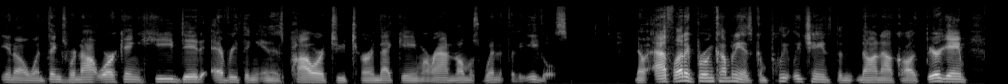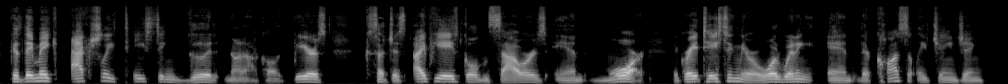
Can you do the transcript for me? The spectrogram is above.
You know, when things were not working, he did everything in his power to turn that game around and almost win it for the Eagles. Now, Athletic Brewing Company has completely changed the non alcoholic beer game because they make actually tasting good non alcoholic beers, such as IPAs, golden sours, and more. They're great tasting, they're award winning, and they're constantly changing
